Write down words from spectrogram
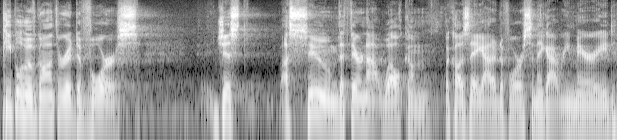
People who have gone through a divorce just assume that they're not welcome because they got a divorce and they got remarried.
